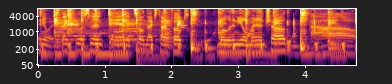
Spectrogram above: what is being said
Anyways, thanks for listening, and until next time, folks. Millennial Man Child out.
